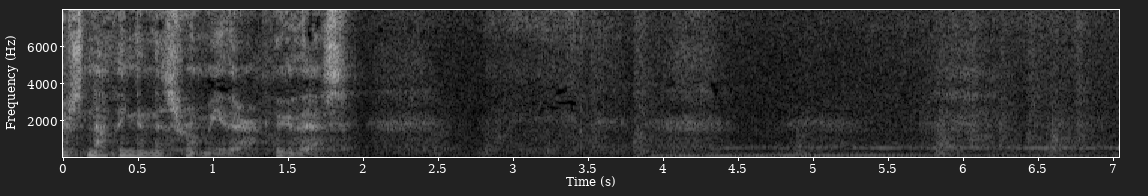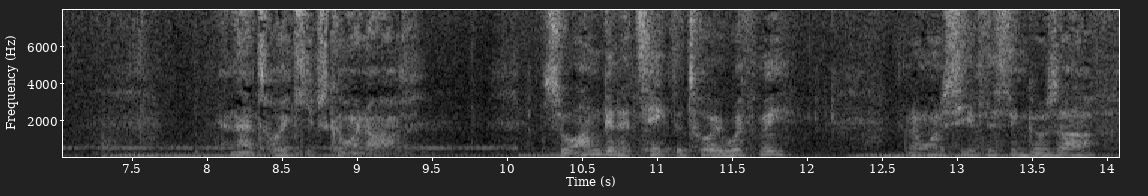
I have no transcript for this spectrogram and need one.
There's nothing in this room either. Look at this. And that toy keeps going off. So I'm gonna take the toy with me, and I want to see if this thing goes off.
